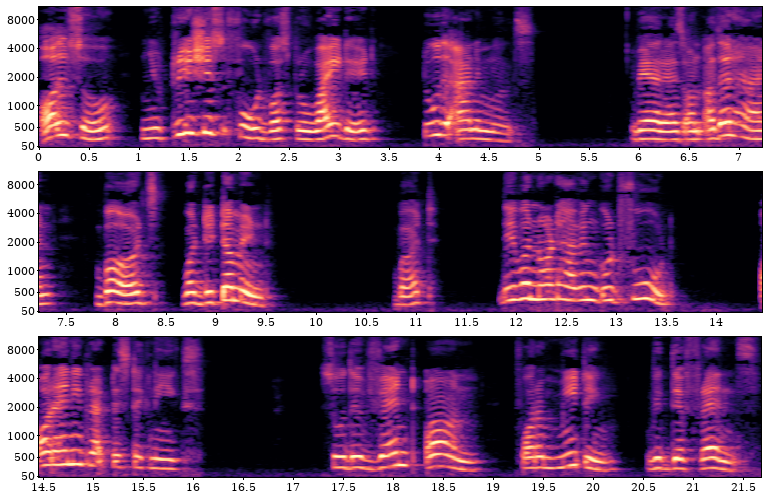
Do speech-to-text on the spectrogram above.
Also, nutritious food was provided to the animals. Whereas on other hand, birds were determined. But they were not having good food or any practice techniques. So they went on for a meeting with their friends.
